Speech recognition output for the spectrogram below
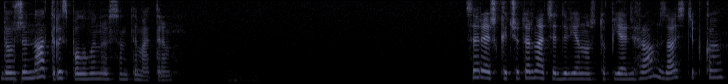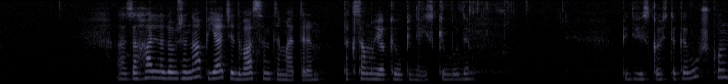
Довжина 3,5 см. Сережки 14,95 грам, застіпка. Загальна довжина 5,2 см. Так само, як і у підвіски буде. Підвіска ось таке вушко.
